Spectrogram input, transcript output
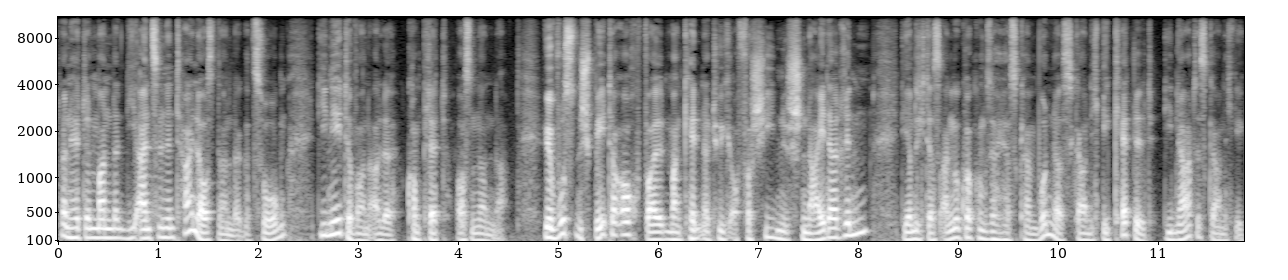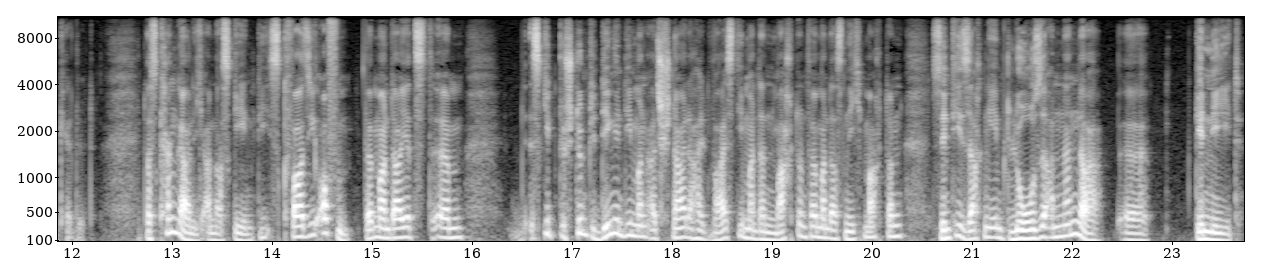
dann hätte man dann die einzelnen Teile auseinandergezogen. Die Nähte waren alle komplett auseinander. Wir wussten später auch, weil man kennt natürlich auch verschiedene Schneiderinnen, die haben sich das angeguckt und gesagt, ja, ist kein Wunder, ist gar nicht gekettelt. Die Naht ist gar nicht gekettelt. Das kann gar nicht anders gehen. Die ist quasi offen. Wenn man da jetzt... Ähm, es gibt bestimmte Dinge, die man als Schneider halt weiß, die man dann macht. Und wenn man das nicht macht, dann sind die Sachen eben lose aneinander äh, genäht.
